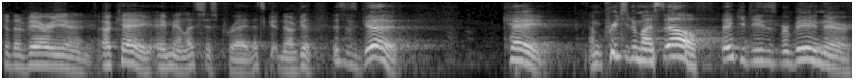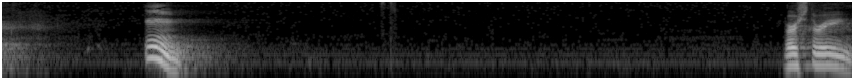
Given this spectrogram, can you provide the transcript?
to the very end. Okay, amen. Let's just pray. That's good. No, good. This is good. Okay. I'm preaching to myself. Thank you, Jesus, for being there. Mm. Verse 3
